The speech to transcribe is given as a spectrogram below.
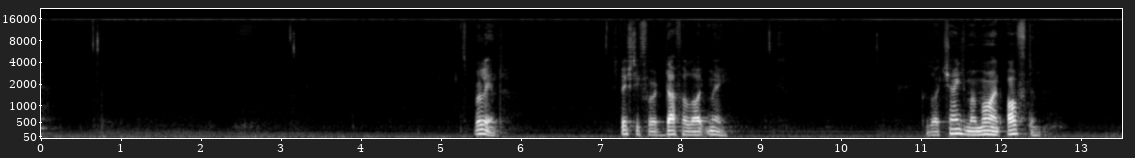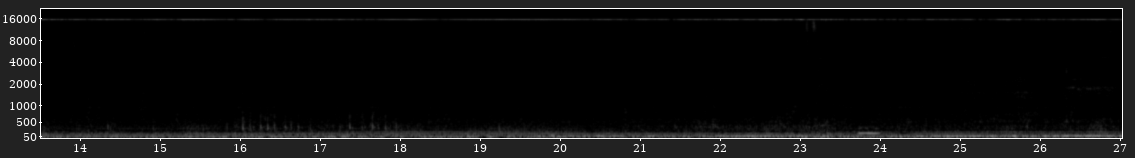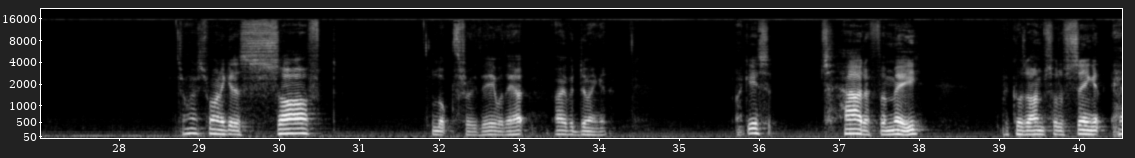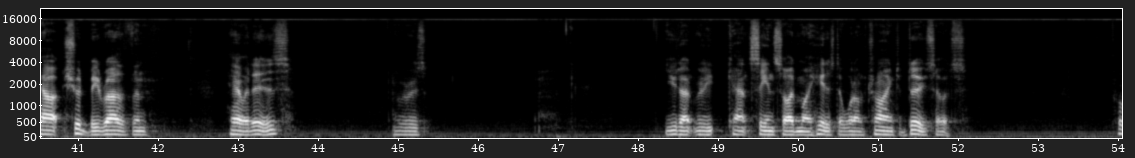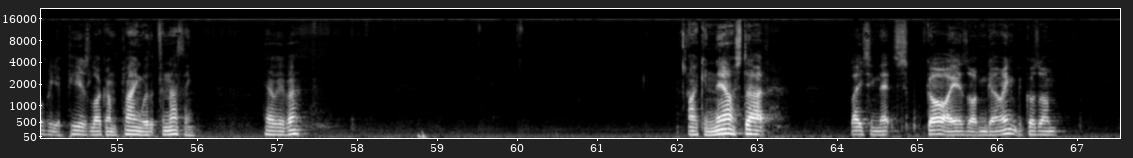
It's brilliant, especially for a duffer like me, because I change my mind often. I'm just trying to get a soft look through there without overdoing it. I guess it's harder for me because I'm sort of seeing it how it should be rather than how it is. Whereas you don't really can't see inside my head as to what I'm trying to do, so it's probably appears like I'm playing with it for nothing. However, I can now start placing that sky as I'm going because I'm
